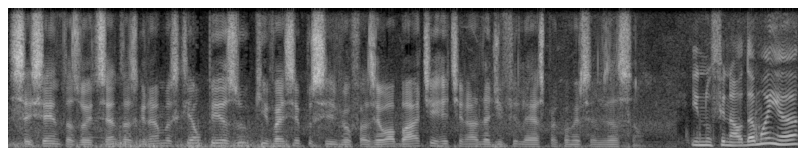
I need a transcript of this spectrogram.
600, 800 gramas, que é um peso que vai ser possível fazer o abate e retirada de filés para comercialização. E no final da manhã,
